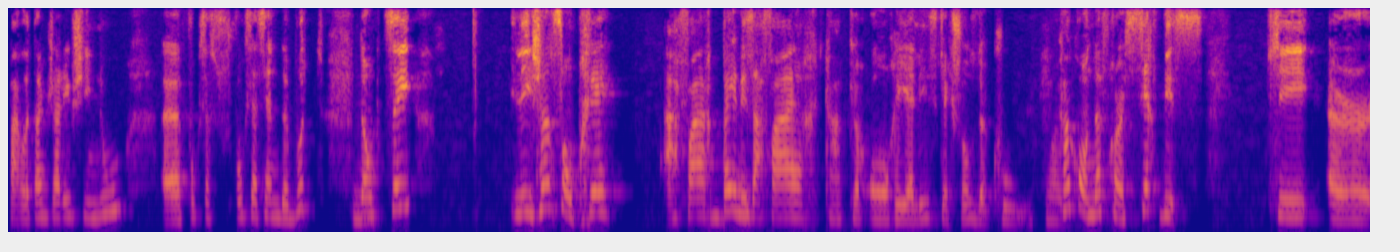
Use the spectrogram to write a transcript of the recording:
par le temps que j'arrive chez nous, euh, faut que ça faut que ça tienne debout. Mm. Donc, tu sais, les gens sont prêts à faire bien des affaires quand on réalise quelque chose de cool. Quand on offre un service qui est euh,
